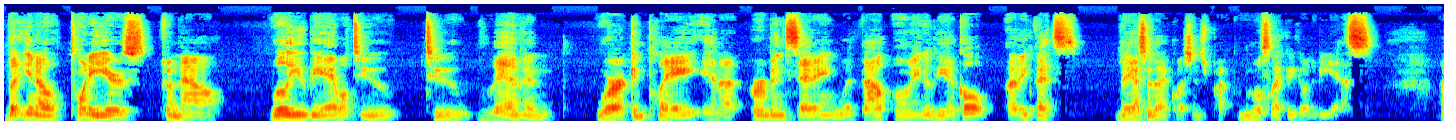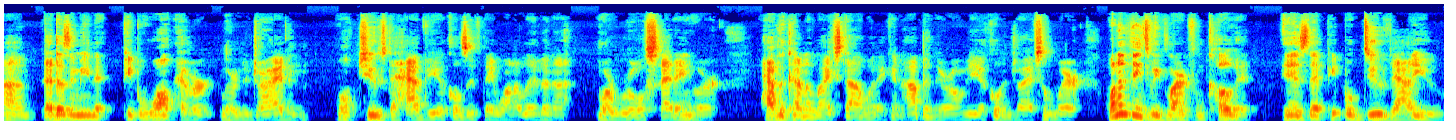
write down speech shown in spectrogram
but you know, 20 years from now, will you be able to to live and work and play in an urban setting without owning a vehicle? I think that's the answer to that question is most likely going to be yes. Um, that doesn't mean that people won't ever learn to drive and won't choose to have vehicles if they want to live in a more rural setting or have the kind of lifestyle where they can hop in their own vehicle and drive somewhere. One of the things we've learned from COVID is that people do value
